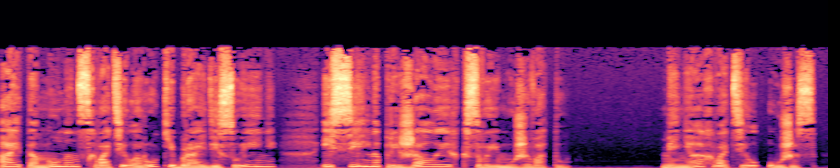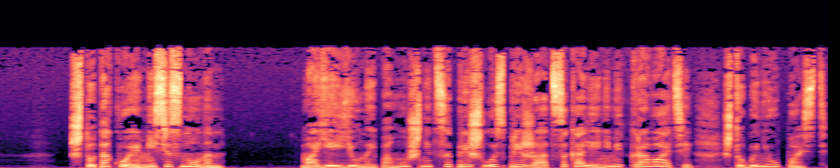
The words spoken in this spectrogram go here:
Айта Нунан схватила руки Брайди Суини и сильно прижала их к своему животу. Меня охватил ужас. «Что такое, миссис Нунан?» Моей юной помощнице пришлось прижаться коленями к кровати, чтобы не упасть.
